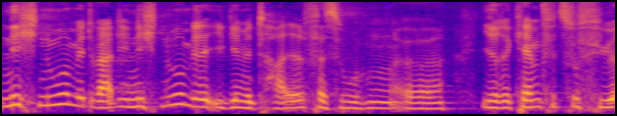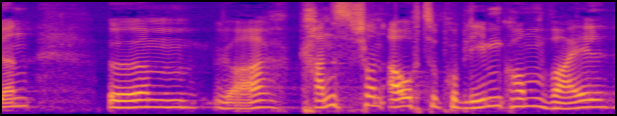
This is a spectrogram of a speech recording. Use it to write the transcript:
nicht nur mit Verdi, nicht nur mit der IG Metall versuchen, äh, ihre Kämpfe zu führen, ähm, ja, kann es schon auch zu Problemen kommen, weil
